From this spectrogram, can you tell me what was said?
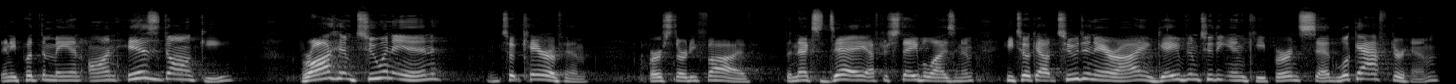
Then he put the man on his donkey, brought him to an inn, and took care of him. Verse 35. The next day, after stabilizing him, he took out two denarii and gave them to the innkeeper and said, Look after him.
